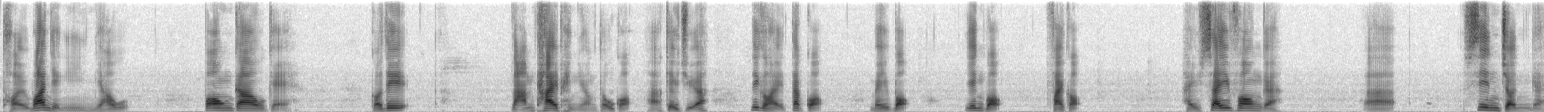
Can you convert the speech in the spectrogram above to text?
台灣仍然有邦交嘅嗰啲南太平洋島國嚇，記住啊，呢個係德國、美國、英國、法國。係西方嘅誒先進嘅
